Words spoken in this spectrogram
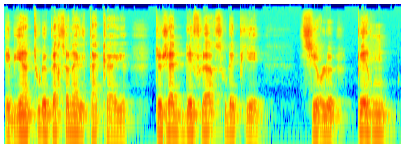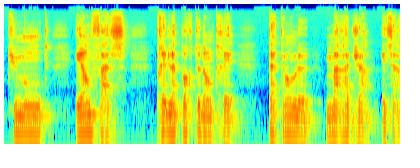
eh bien tout le personnel t'accueille, te jette des fleurs sous les pieds. Sur le perron, tu montes et en face, près de la porte d'entrée, t'attend le Maharaja et sa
